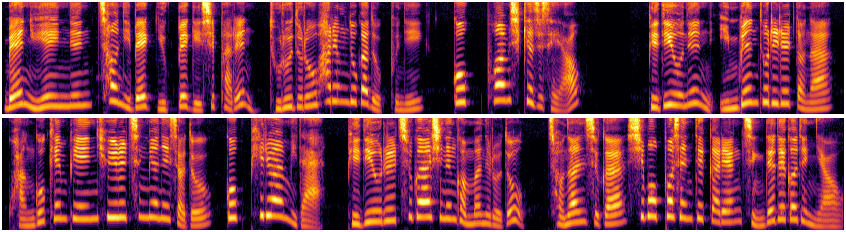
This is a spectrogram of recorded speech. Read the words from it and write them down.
맨 위에 있는 1200, 628은 두루두루 활용도가 높으니 꼭 포함시켜주세요. 비디오는 인벤토리를 떠나 광고 캠페인 효율 측면에서도 꼭 필요합니다. 비디오를 추가하시는 것만으로도 전환수가 15%가량 증대되거든요.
